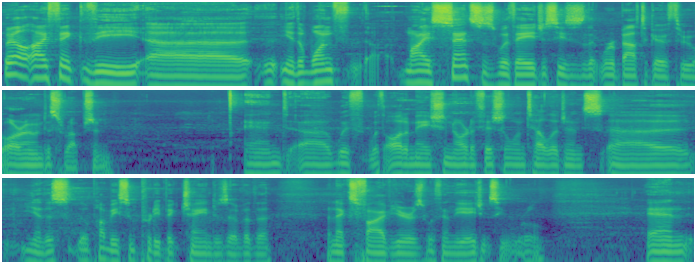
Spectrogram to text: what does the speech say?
Well, I think the uh, you know the one th- my sense is with agencies is that we're about to go through our own disruption, and uh, with with automation, artificial intelligence, uh, you know, this there'll probably be some pretty big changes over the the next five years within the agency world, and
